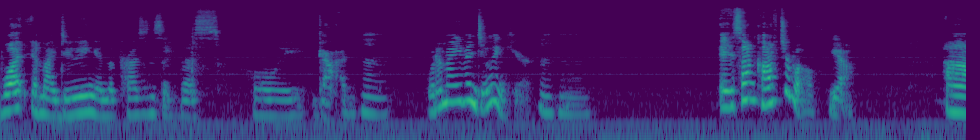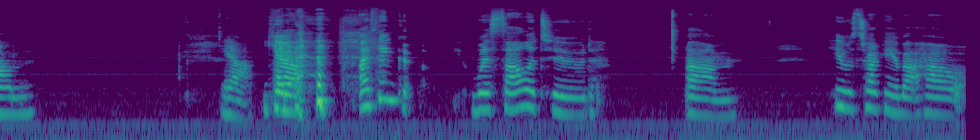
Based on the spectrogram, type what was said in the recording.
what am I doing in the presence of this holy God? Hmm. What am I even doing here? Mm-hmm. It's uncomfortable. Yeah. Um. Yeah. Yeah. I think with solitude, um, he was talking about how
